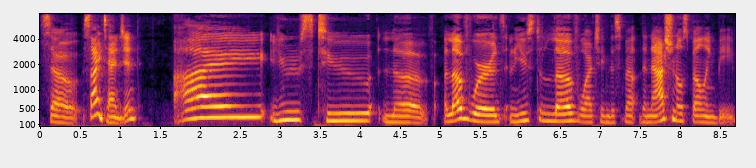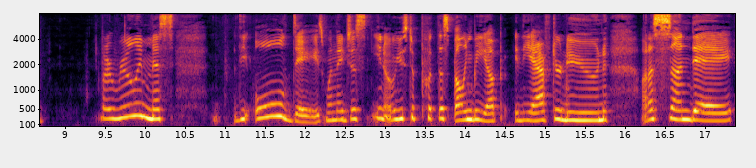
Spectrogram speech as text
so side tangent, I used to love, I love words, and I used to love watching the the National Spelling Bee. But I really miss the old days when they just, you know, used to put the spelling bee up in the afternoon on a Sunday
